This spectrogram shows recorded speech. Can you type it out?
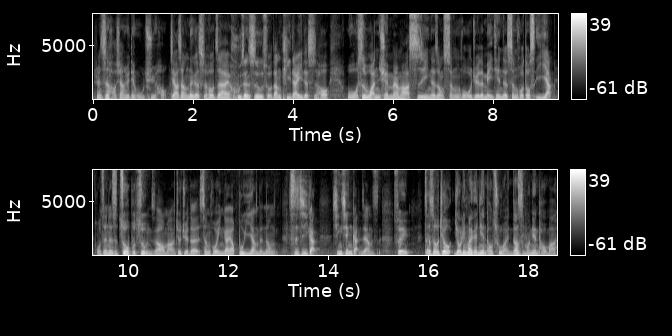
人生好像有点无趣吼。加上那个时候在户政事务所当替代役的时候，我是完全没办法适应那种生活。我觉得每天的生活都是一样，我真的是坐不住，你知道吗？就觉得生活应该要不一样的那种刺激感、新鲜感这样子。所以这时候就有另外一个念头出来，你知道是什么念头吗？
